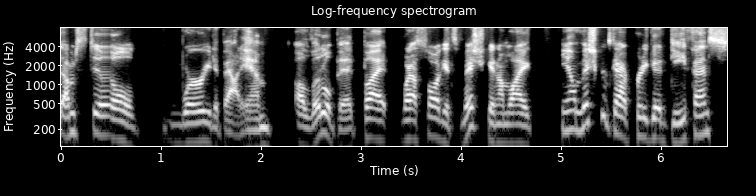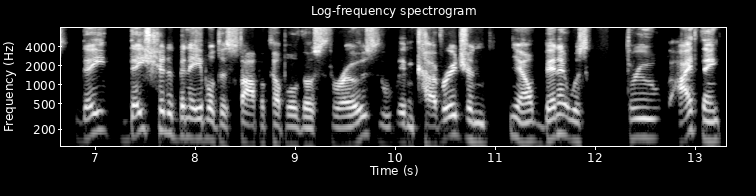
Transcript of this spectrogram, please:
I'm still worried about him a little bit. But what I saw against Michigan, I'm like, you know, Michigan's got a pretty good defense. They they should have been able to stop a couple of those throws in coverage, and you know, Bennett was through. I think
